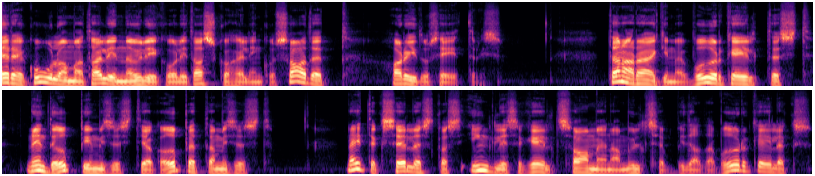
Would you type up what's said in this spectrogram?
tere kuulama Tallinna Ülikooli taskuhäälingu saadet Haridus eetris. täna räägime võõrkeeltest, nende õppimisest ja ka õpetamisest, näiteks sellest, kas inglise keelt saame enam üldse pidada võõrkeeleks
